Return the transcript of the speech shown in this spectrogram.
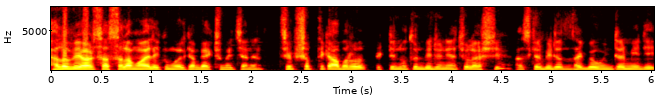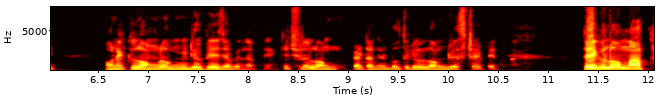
হ্যালো ভিউয়ার্স আসসালামু আলাইকুম welcome back to my channel trip shop থেকে আবারও একটি নতুন ভিডিও নিয়ে চলে আসছি। আজকের ভিডিওতে থাকবে উইন্টার মিডি অনেক লং লং ভিডিও পেয়ে যাবেন আপনি। কিছুটা লং প্যাটার্নের বলতে গেলে লং ড্রেস টাইপের তো এগুলো মাত্র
